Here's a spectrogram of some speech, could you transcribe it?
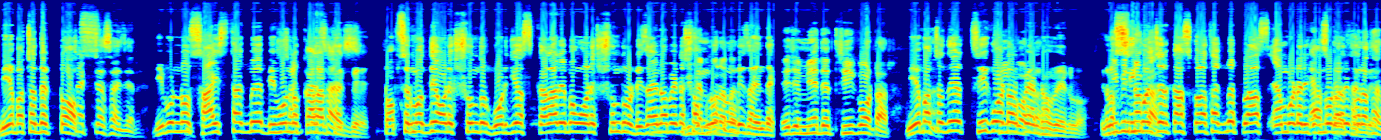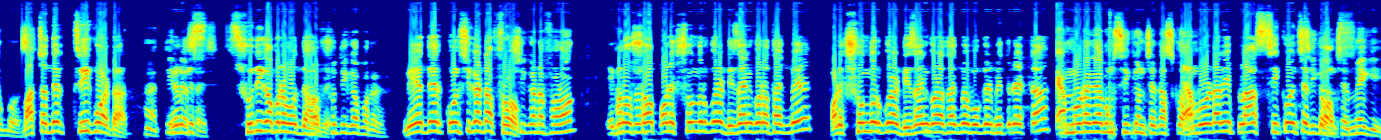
মেয়ে বাচ্চাদের টপ সাইজের বিভিন্ন সাইজ থাকবে বিভিন্ন কালার থাকবে। টপস এর মধ্যে অনেক সুন্দর গর্জিয়াস কালার এবং অনেক সুন্দর ডিজাইন হবে। এটা সব নতুন ডিজাইন দেখ। এই যে মেয়েদের থ্রি কোয়ার্টার মেয়ে বাচ্চাদের থ্রি কোয়ার্টার প্যান্ট হবে এগুলো। এগুলো সিকোয়েন্সের কাজ করা থাকবে প্লাস এমব্রয়ডারি কাজ করা থাকবে। বাচ্চাদের থ্রি কোয়ার্টার হ্যাঁ তিনটা সাইজ সুতি কাপড়ের মধ্যে হবে। সুতি কাপড়ের। মেয়েদের কলসিকাটা ফ্রক শিকাটা ফ্রক এগুলো সব অনেক সুন্দর করে ডিজাইন করা থাকবে। অনেক সুন্দর করে ডিজাইন করা থাকবে বুকের ভিতরে একটা এমব্রয়ডারি এবং সিকোয়েন্সের কাজ করা। এমব্রয়ডারি প্লাস সিকোয়েন্সের সিকোয়েন্সের মেগি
